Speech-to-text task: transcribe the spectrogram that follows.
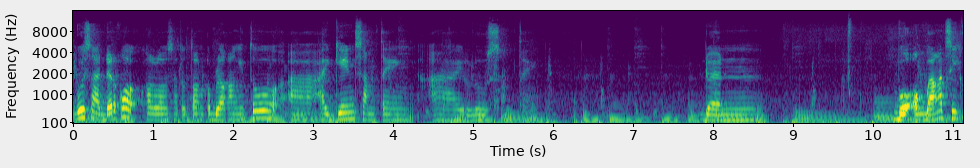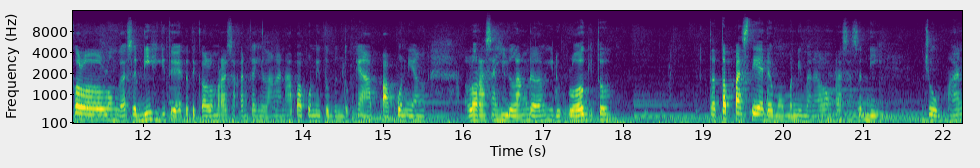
gue sadar kok kalau satu tahun ke belakang itu uh, I gain something I lose something. Dan bohong banget sih kalau lo nggak sedih gitu ya ketika lo merasakan kehilangan apa pun itu bentuknya apa pun yang lo rasa hilang dalam hidup lo gitu. Tetap pasti ada momen di mana lo ngerasa sedih. Cuman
